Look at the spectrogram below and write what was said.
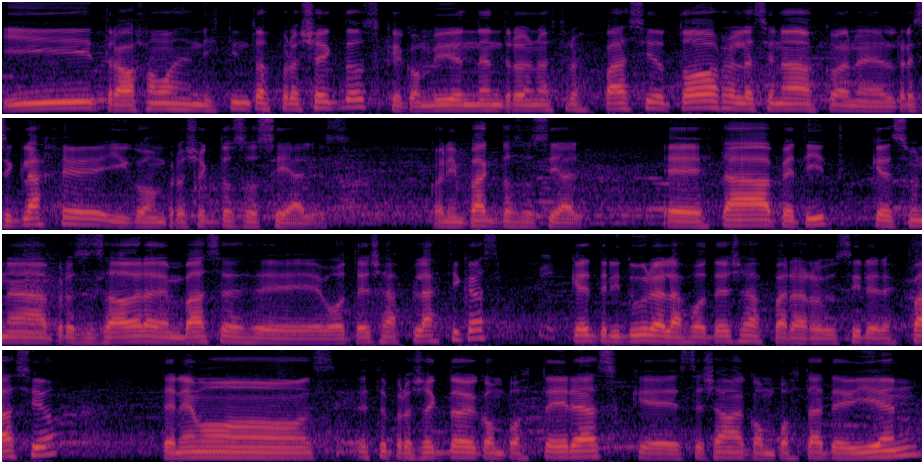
y trabajamos en distintos proyectos que conviven dentro de nuestro espacio, todos relacionados con el reciclaje y con proyectos sociales, con impacto social. Eh, está Petit, que es una procesadora de envases de botellas plásticas que tritura las botellas para reducir el espacio. Tenemos este proyecto de composteras que se llama Compostate Bien,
